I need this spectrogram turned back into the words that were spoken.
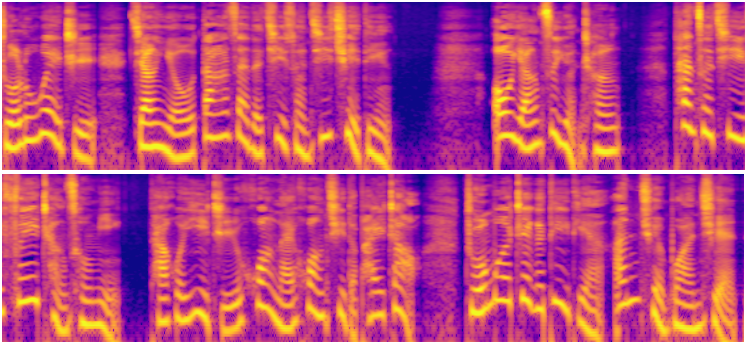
着陆位置将由搭载的计算机确定。欧阳自远称，探测器非常聪明，它会一直晃来晃去的拍照，琢磨这个地点安全不安全。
